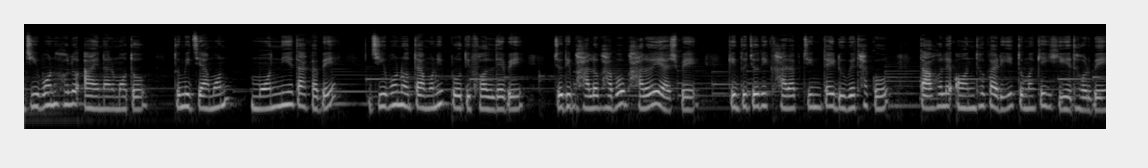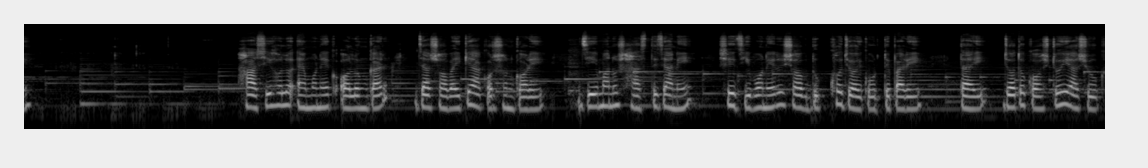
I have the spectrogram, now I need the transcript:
জীবন হলো আয়নার মতো। তুমি যেমন মন নিয়ে তাকাবে, জীবনও তেমনই প্রতিফল দেবে। যদি ভালো ভাবো, ভালোই আসবে। কিন্তু যদি খারাপ চিন্তায় ডুবে থাকো, তাহলে অন্ধকারই তোমাকে ঘিরে ধরবে। হাসি হলো এমন এক অলঙ্কার যা সবাইকে আকর্ষণ করে। যে মানুষ হাসতে জানে, সে জীবনের সব দুঃখ জয় করতে পারে। তাই যত কষ্টই আসুক,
